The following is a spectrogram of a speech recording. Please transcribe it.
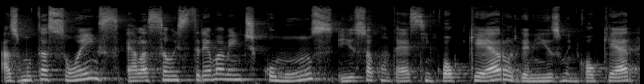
As mutações, elas são extremamente comuns e isso acontece em qualquer organismo, em qualquer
